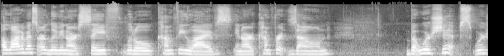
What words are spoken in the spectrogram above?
a lot of us are living our safe, little, comfy lives in our comfort zone, but we're ships. We're,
